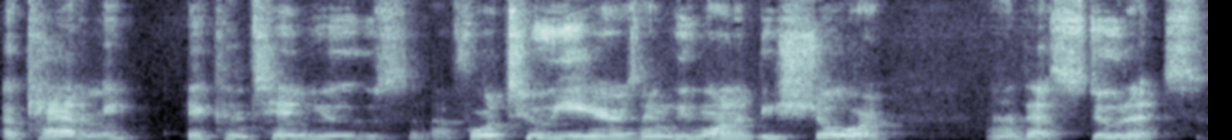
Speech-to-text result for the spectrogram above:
Academy. It continues uh, for two years, and we want to be sure uh, that students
